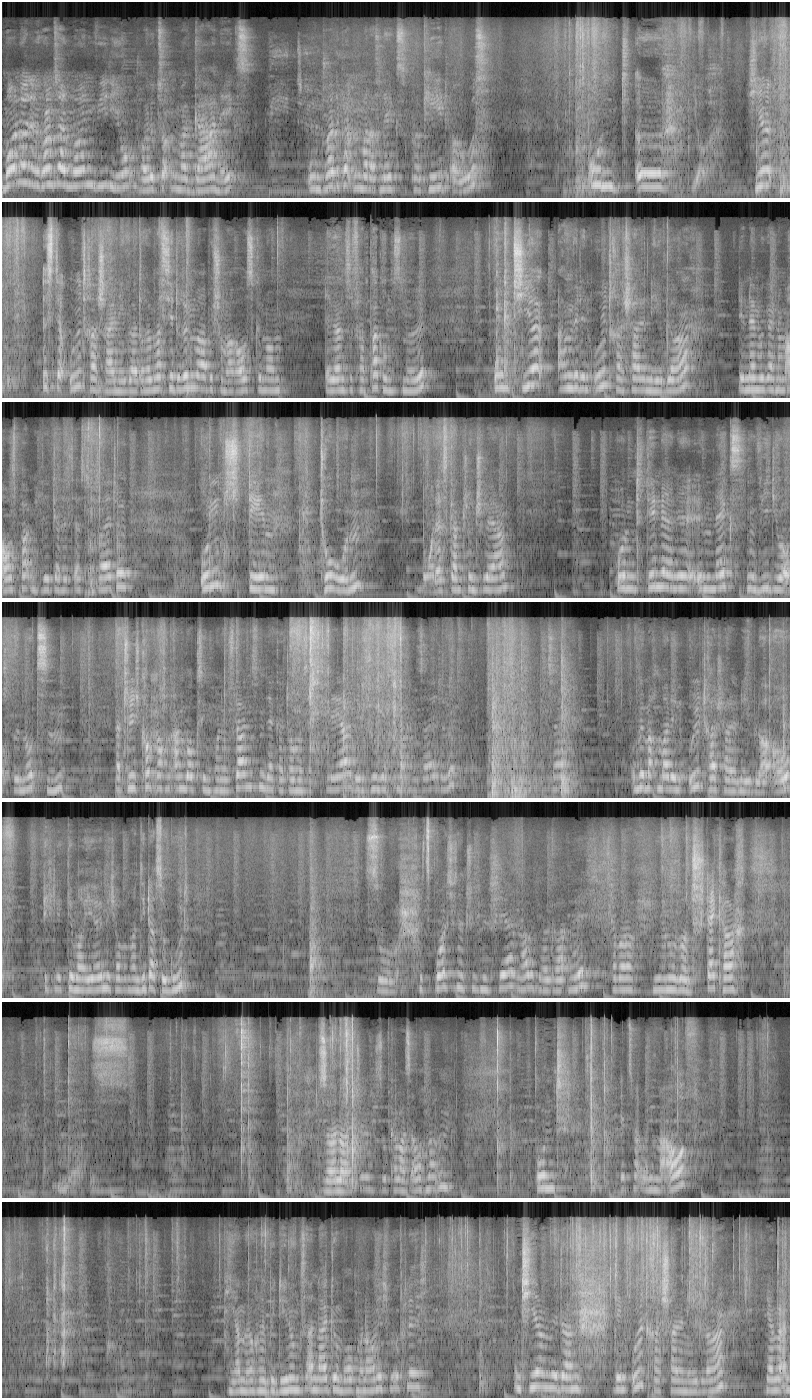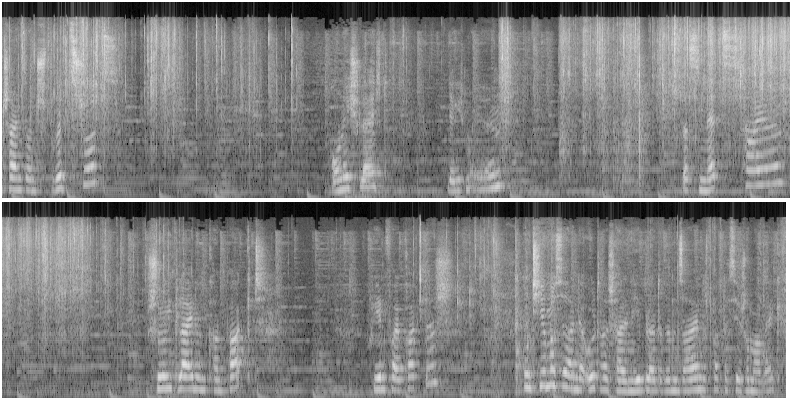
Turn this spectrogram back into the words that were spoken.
Moin Leute, willkommen zu einem neuen Video und heute zocken wir mal gar nichts. Und heute packen wir mal das nächste Paket aus. Und äh, ja, hier ist der Ultraschallnebler drin. Was hier drin war, habe ich schon mal rausgenommen. Der ganze Verpackungsmüll. Und hier haben wir den Ultraschallnebler. Den werden wir gleich nochmal auspacken. Ich lege das jetzt erst zur Seite. Und den Ton. Boah, der ist ganz schön schwer. Und den werden wir im nächsten Video auch benutzen. Natürlich kommt noch ein Unboxing von den Pflanzen. Der Karton ist jetzt leer. Den tue ich jetzt mal an die Seite. Zack. Und wir machen mal den Ultraschallnebler auf. Ich leg den mal hier hin. Ich hoffe, man sieht das so gut. So, jetzt bräuchte ich natürlich eine Schere. Habe ich ja gerade nicht. Ich habe hier nur so einen Stecker. So, Leute, so kann man es auch machen. Und jetzt machen wir den mal auf. Hier haben wir noch eine Bedienungsanleitung, braucht man auch nicht wirklich. Und hier haben wir dann den Ultraschallnebler. Hier haben wir anscheinend so einen Spritzschutz. Auch nicht schlecht. Lege ich mal hier hin. Das Netzteil. Schön klein und kompakt. Auf jeden Fall praktisch. Und hier muss dann der Ultraschallnebler drin sein. Ich packe das hier schon mal weg.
